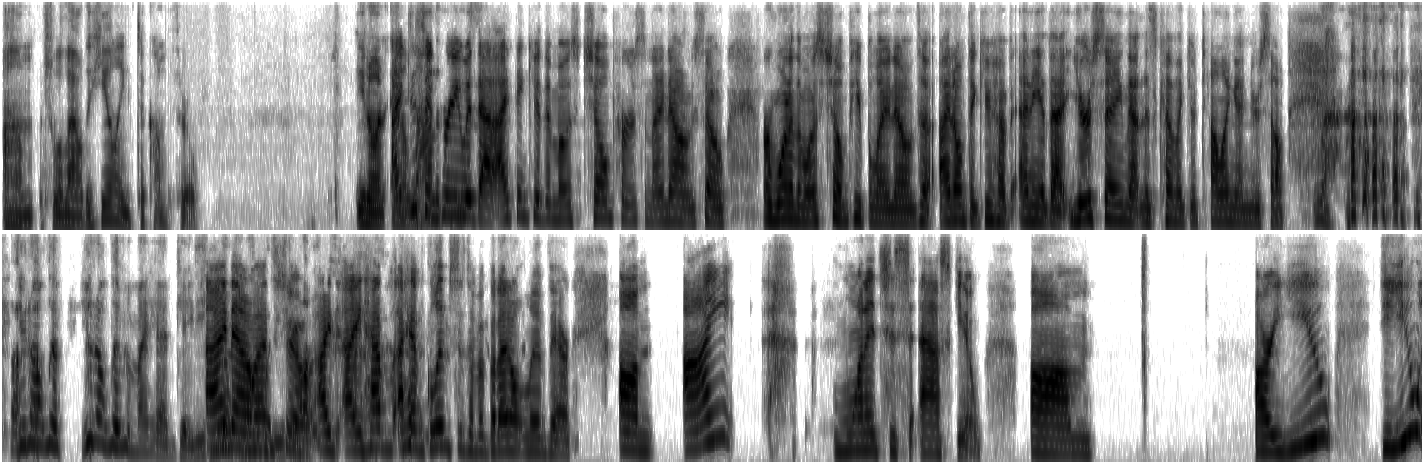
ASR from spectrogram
um to allow the healing to come through you know and, I and of disagree with that. I think you're the most chill person I know. So, or one of the most chill people I know. So I don't think you have any of that. You're saying that, and it's kind of like you're telling on yourself. you don't live you don't live in my head katie You I know that's true. like. I I have I have glimpses of it, but I don't live there. Um, I wanted to ask you, um, are you? Do you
